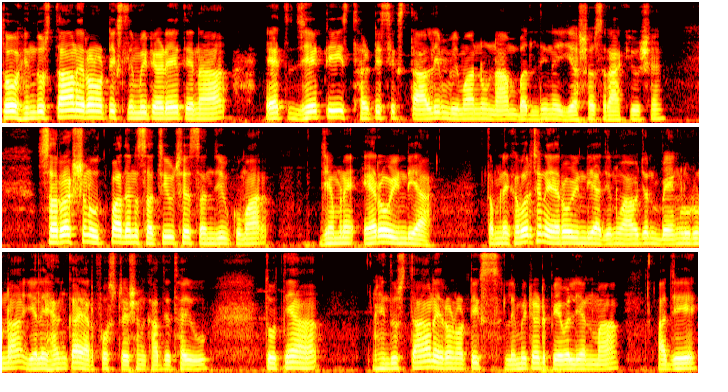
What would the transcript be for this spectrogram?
તો હિન્દુસ્તાન એરોનોટિક્સ લિમિટેડે તેના એચ જે ટી થર્ટી સિક્સ તાલીમ વિમાનનું નામ બદલીને યશસ રાખ્યું છે. સંરક્ષણ ઉત્પાદન સચિવ છે સંજીવ કુમાર. જેમણે એરો ઇન્ડિયા તમને ખબર છે ને એરો ઇન્ડિયા જેનું આયોજન બેંગલુરુના યલેહંકા એરફોર્સ સ્ટેશન ખાતે થયું. તો ત્યાં હિન્દુસ્તાન એરોનોટિક્સ લિમિટેડ પેવેલિયનમાં આજે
